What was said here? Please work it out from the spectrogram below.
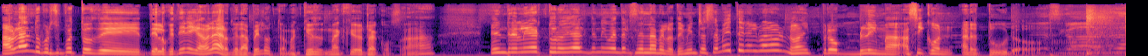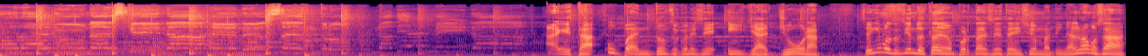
Hablando, por supuesto, de, de, lo que tiene que hablar, de la pelota, más que, más que otra cosa. ¿ah? En realidad, Arturo Vidal tiene que meterse en la pelota. Mientras se mete en el balón, no hay problema. Así con Arturo. Ahí está Upa entonces con ese Ella llora. Seguimos haciendo Estadio Portales en esta edición matinal. Vamos a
